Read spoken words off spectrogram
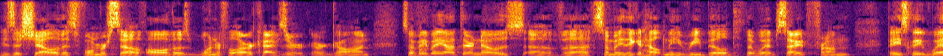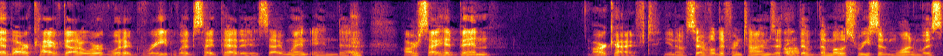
is a shell of its former self. All of those wonderful archives are, are gone. So if anybody out there knows of uh, somebody that could help me rebuild the website from basically webarchive.org, what a great website that is. I went and uh, our site had been archived, you know, several different times. I think the, the most recent one was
